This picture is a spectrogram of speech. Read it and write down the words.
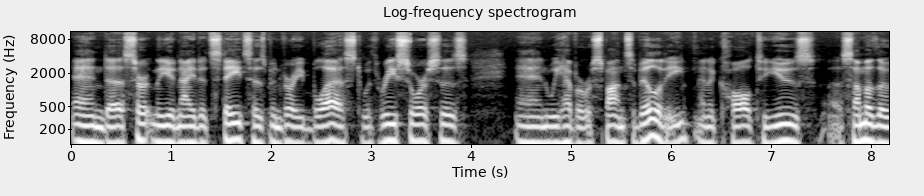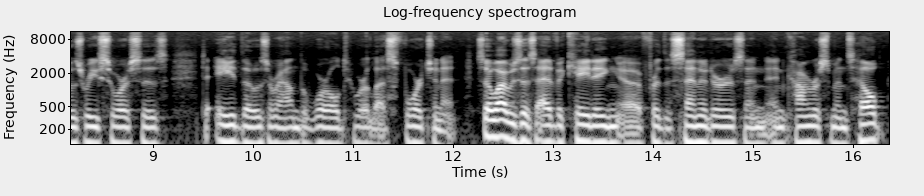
And uh, certainly, the United States has been very blessed with resources, and we have a responsibility and a call to use uh, some of those resources to aid those around the world who are less fortunate. So I was just advocating uh, for the senators and, and congressmen's help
